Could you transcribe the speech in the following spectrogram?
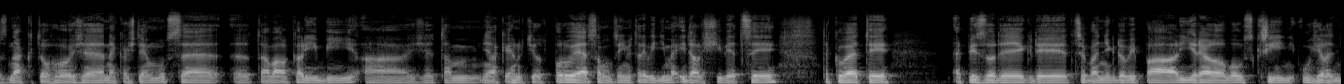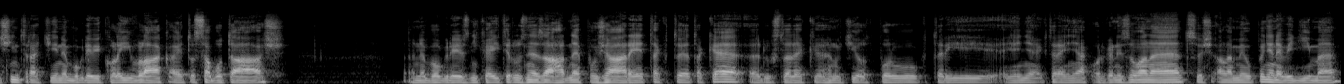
znak toho, že ne každému se e, ta válka líbí a že tam nějaké hnutí odporuje. Samozřejmě tady vidíme i další věci, takové ty epizody, kdy třeba někdo vypálí relovou skříň u železniční trati nebo kdy vykolejí vlak a je to sabotáž, nebo kdy vznikají ty různé záhadné požáry, tak to je také důsledek hnutí odporu, který je, které je nějak organizované, což ale my úplně nevidíme,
